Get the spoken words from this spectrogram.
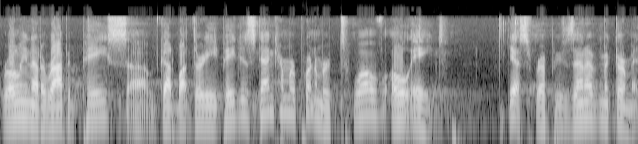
rolling at a rapid pace. Uh, We've got about 38 pages. Stand-com report number 1208. Yes, Representative McDermott.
